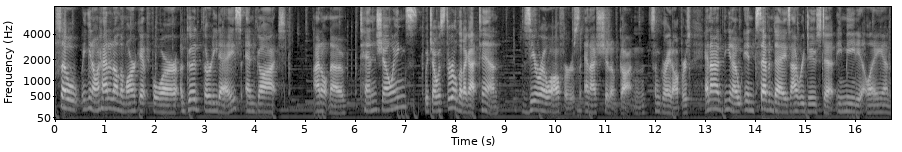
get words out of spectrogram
So, you know, I had it on the market for a good 30 days and got, I don't know, 10 showings, which I was thrilled that I got 10. Zero offers, and I should have gotten some great offers. And I, you know, in seven days, I reduced it immediately and,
